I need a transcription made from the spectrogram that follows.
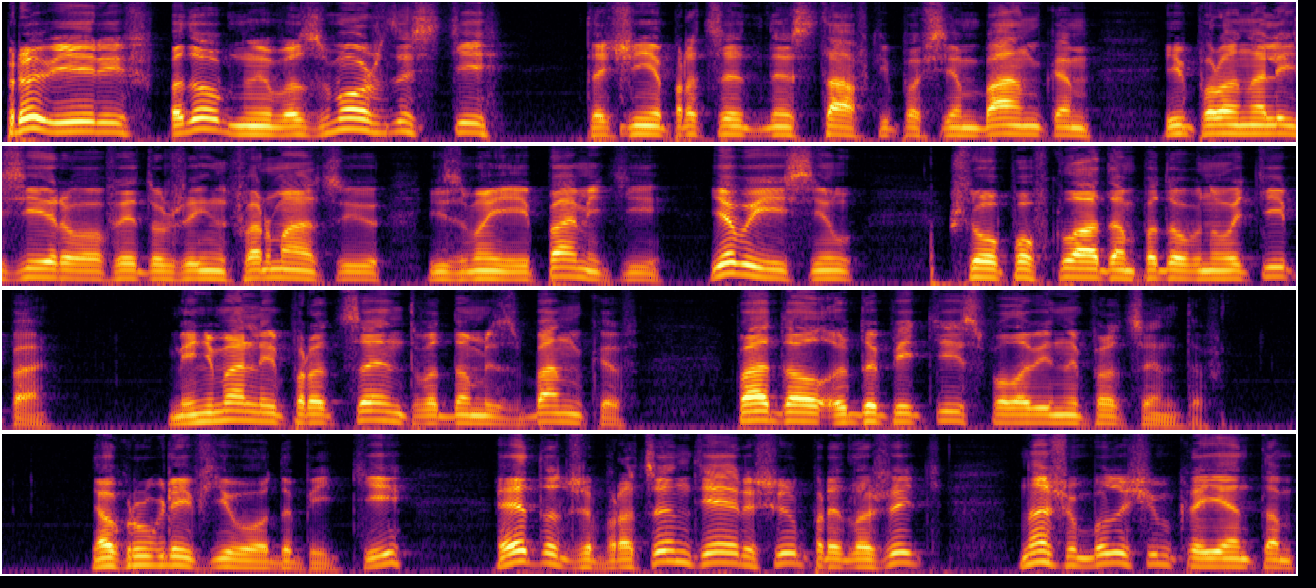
Проверив подобные возможности, точнее процентные ставки по всем банкам и проанализировав эту же информацию из моей памяти, я выяснил, что по вкладам подобного типа минимальный процент в одном из банков падал до 5,5%. Округлив его до 5%, этот же процент я решил предложить нашим будущим клиентам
